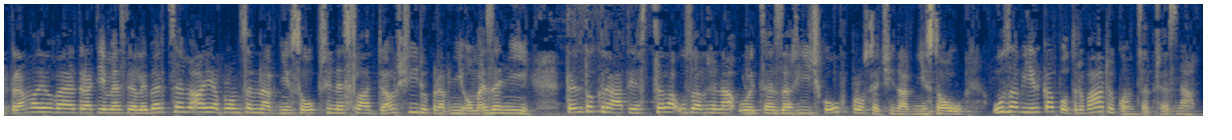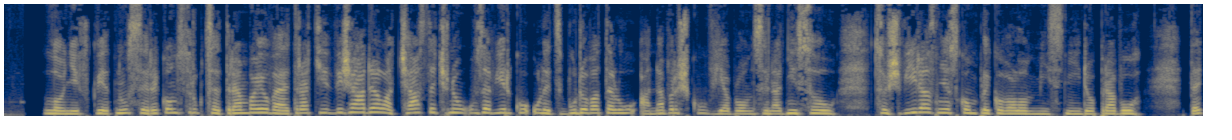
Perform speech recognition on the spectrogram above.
tramvajové trati mezi Libercem a Jabloncem nad Nisou přinesla další dopravní omezení. Tentokrát je zcela uzavřena ulice za říčkou v Proseči nad Nisou. Uzavírka potrvá do konce března. Loni v květnu si rekonstrukce tramvajové trati vyžádala částečnou uzavírku ulic budovatelů a navršků v Jablonci nad Nisou, což výrazně zkomplikovalo místní dopravu. Teď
